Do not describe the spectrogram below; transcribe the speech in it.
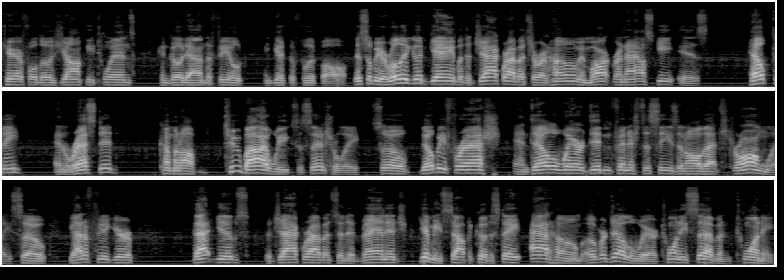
careful. Those Janke twins can go down the field and get the football. This will be a really good game, but the Jackrabbits are at home, and Mark Gronowski is healthy and rested coming off two bye weeks essentially. So they'll be fresh, and Delaware didn't finish the season all that strongly. So you got to figure that gives the Jackrabbits an advantage. Give me South Dakota State at home over Delaware 27 20.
